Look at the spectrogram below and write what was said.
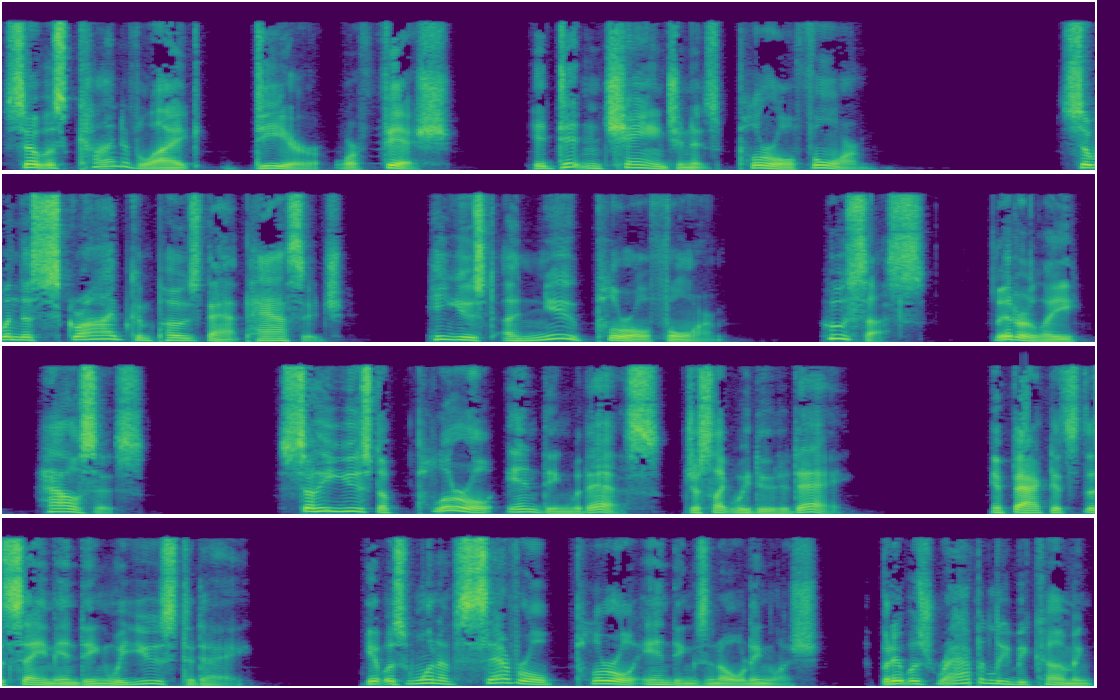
So it was kind of like deer or fish. It didn't change in its plural form. So when the scribe composed that passage, he used a new plural form, husas, literally houses. So he used a plural ending with s, just like we do today. In fact, it's the same ending we use today. It was one of several plural endings in Old English but it was rapidly becoming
